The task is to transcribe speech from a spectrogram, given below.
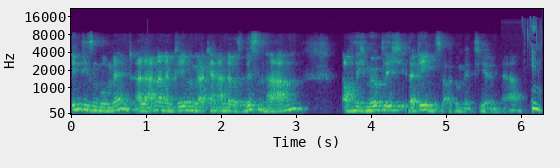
in diesem Moment alle anderen im Gremium gar kein anderes Wissen haben, auch nicht möglich, dagegen zu argumentieren. Ja. In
